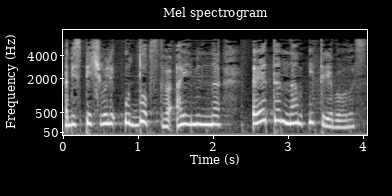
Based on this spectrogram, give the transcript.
обеспечивали удобство, а именно это нам и требовалось.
